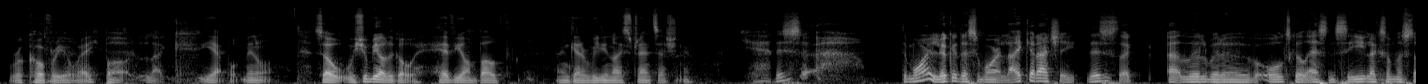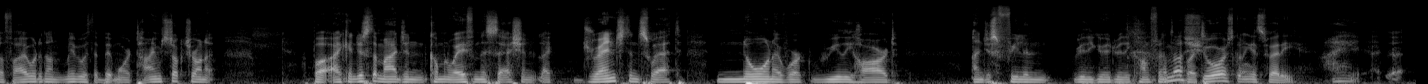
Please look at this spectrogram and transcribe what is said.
recovery away. But like, Yeah, but minimal. So we should be able to go heavy on both and get a really nice strength session in. yeah, this is. Uh, the more I look at this, the more I like it. Actually, this is like a little bit of old school S and C, like some of the stuff I would have done, maybe with a bit more time structure on it. But I can just imagine coming away from this session like drenched in sweat, knowing I've worked really hard, and just feeling really good, really confident. I'm not sure it's going to get sweaty. I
